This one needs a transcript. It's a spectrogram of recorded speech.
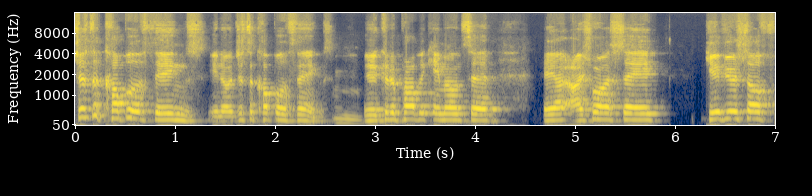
just a couple of things, you know, just a couple of things. Mm. You know, he could have probably came out and said, "Hey, I, I just want to say, give yourself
